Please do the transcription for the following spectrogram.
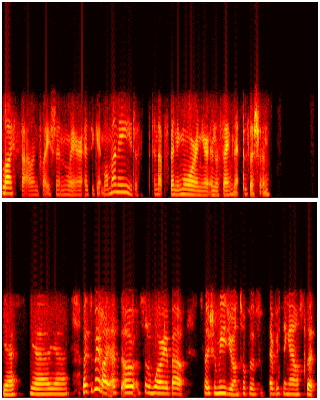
lifestyle inflation where as you get more money, you just end up spending more and you're in the same net position. Yeah, yeah, yeah. Well, it's a bit like I, I sort of worry about social media on top of everything else that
